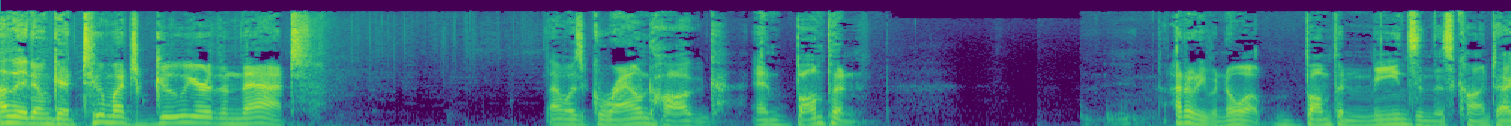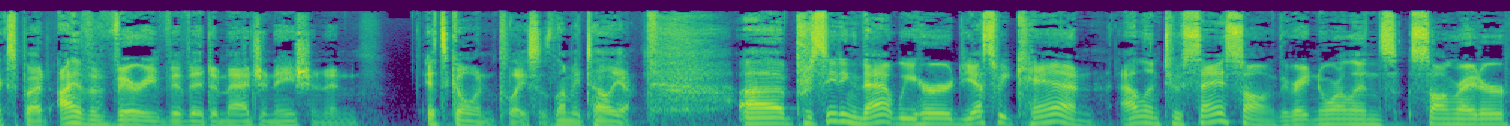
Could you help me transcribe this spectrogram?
Uh, they don't get too much gooier than that. That was Ground Hog and Bumpin'. I don't even know what bumpin' means in this context, but I have a very vivid imagination and it's going places, let me tell you. Uh, preceding that, we heard Yes We Can, Allen Toussaint song, the great New Orleans songwriter,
